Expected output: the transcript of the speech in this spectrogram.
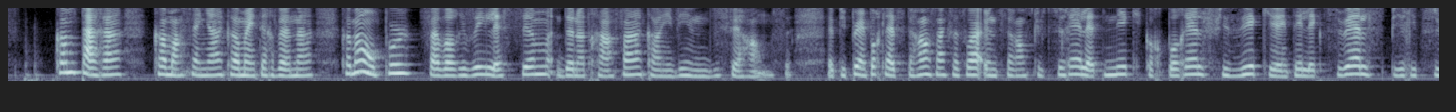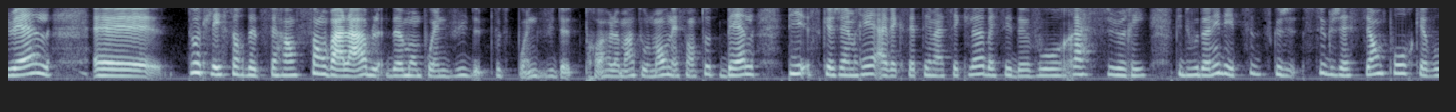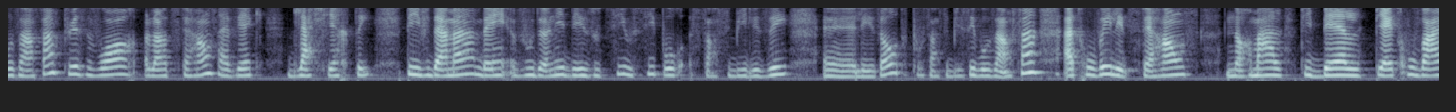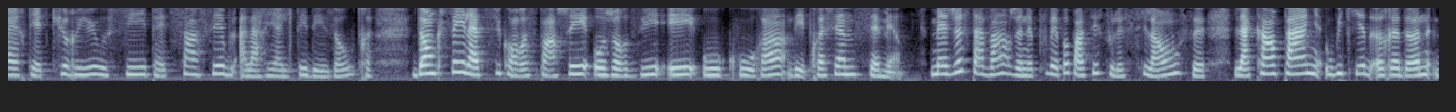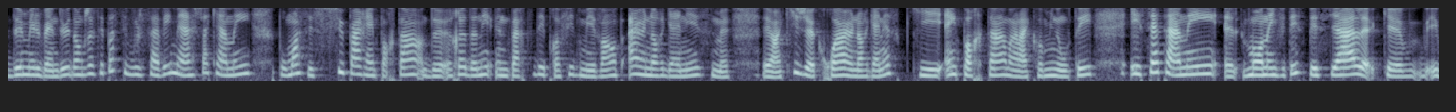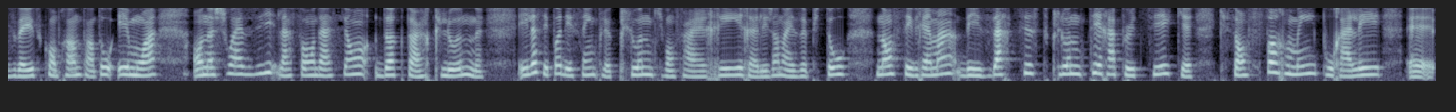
comme parent, comme enseignant, comme intervenant, comment on peut favoriser l'estime de notre enfant quand il vit une différence? Euh, puis peu importe la différence, hein, que ce soit une différence culturelle, ethnique, corporelle, physique, intellectuelle, spirituelle, euh, toutes les sortes de différences sont valables de mon point de vue, du point de vue de probablement tout le monde. Elles sont toutes belles. Puis ce que j'aimerais avec cette thématique-là, ben, c'est de vous rassurer, puis de vous donner des petites suggestions pour que vos enfants puissent voir leurs différences avec de la fierté. Puis évidemment, ben, vous donner des outils aussi pour sensibiliser euh, les autres, pour sensibiliser vos enfants à trouver les différences normales, puis belles, puis être ouvert, puis être curieux aussi, puis être sensible à la réalité des autres. Donc, c'est là-dessus qu'on va se pencher aujourd'hui et au courant des prochaines semaines. Mais juste avant, je ne pouvais pas passer sous le silence la campagne Wicked Redonne 2022. Donc, je ne sais pas si vous le savez, mais à chaque année, pour moi, c'est super important de redonner une partie des profits de mes ventes à un organisme euh, en qui je crois, un organisme qui est important dans la communauté. Et cette année, euh, mon invité spécial, que vous allez tout comprendre tantôt, et moi, on a choisi la fondation Dr Clown. Et là, c'est pas des simples clowns qui vont faire rire les gens dans les hôpitaux. Non, c'est vraiment des artistes clowns thérapeutiques qui sont formés pour aller euh,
